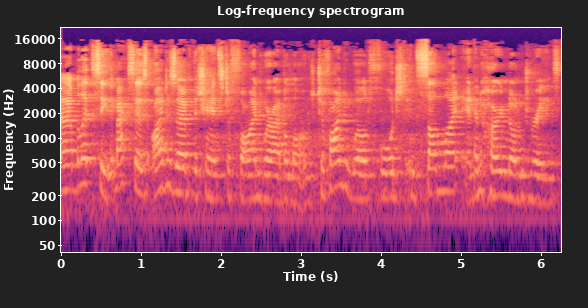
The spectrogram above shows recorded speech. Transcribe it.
Uh, but let's see, the back says, I deserve the chance to find where I belonged, to find a world forged in sunlight and honed on dreams,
